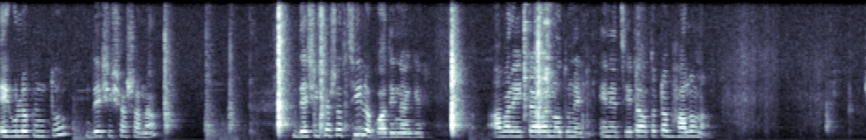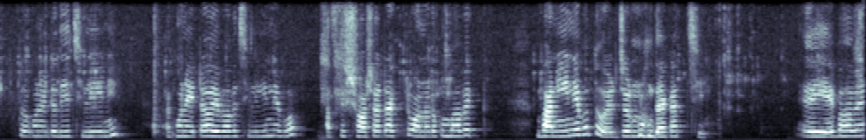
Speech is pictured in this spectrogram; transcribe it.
এগুলো কিন্তু দেশি শশা না। দেশি শশা ছিল কদিন আগে। আবার এটা নতুন এনে- এনেছে। এটা অতটা ভালো না। তো এখন এটা দিয়ে ছিলিয়ে নিই। এখন এটাও এভাবে ছিলিয়ে নেব। আজকে শশাটা একটু অন্যরকমভাবে বানিয়ে নেব তো, এর জন্য দেখাচ্ছি। এই এভাবে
